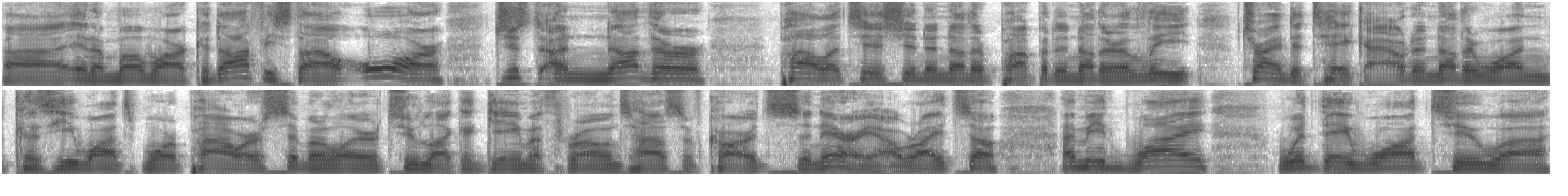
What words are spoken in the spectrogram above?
uh, in a Muammar Gaddafi style, or just another politician, another puppet, another elite trying to take out another one because he wants more power, similar to like a Game of Thrones, House of Cards scenario, right? So, I mean, why would they want to uh,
